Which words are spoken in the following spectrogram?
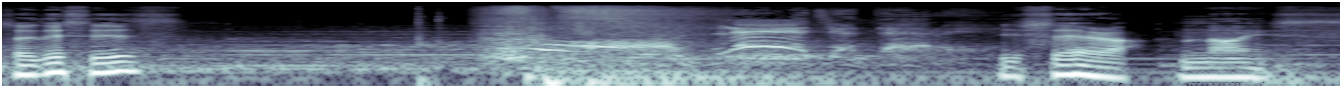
So this is Ysera. Nice.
